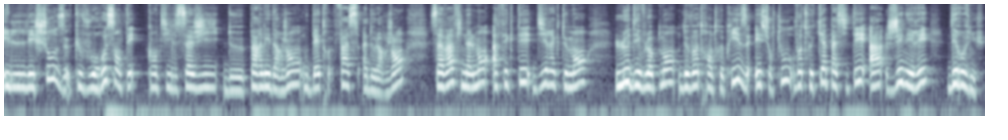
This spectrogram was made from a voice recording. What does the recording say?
et les choses que vous ressentez quand il s'agit de parler d'argent ou d'être face à de l'argent, ça va finalement affecter directement le développement de votre entreprise et surtout votre capacité à générer des revenus.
